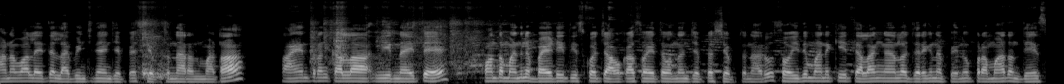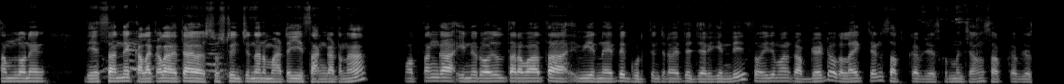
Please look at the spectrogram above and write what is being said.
ఆనవాళ్ళు అయితే లభించినాయి అని చెప్పేసి చెప్తున్నారనమాట సాయంత్రం కల్లా వీరిని అయితే కొంతమందిని బయటికి తీసుకొచ్చే అవకాశం అయితే ఉందని చెప్పేసి చెప్తున్నారు. సో ఇది మనకి తెలంగాణలో జరిగిన పెను ప్రమాదం దేశంలోనే దేశాన్నే కలకల అయితే సృష్టించిందనమాట ఈ సంఘటన. మొత్తంగా ఇన్ని రోజుల తర్వాత వీరిని అయితే గుర్తించడం అయితే జరిగింది. సో ఇది మనకు అప్డేట్. ఒక లైక్ చేయండి సబ్స్క్రైబ్ చేసుకోండి మన ఛానల్ సబ్స్క్రైబ్ చేసుకోండి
